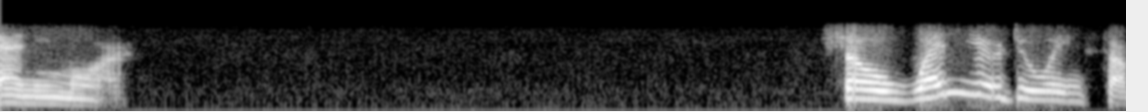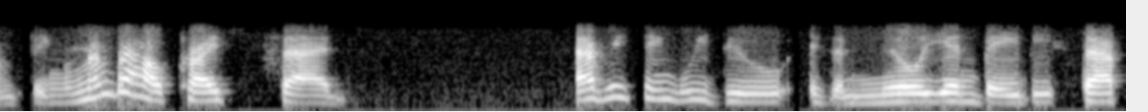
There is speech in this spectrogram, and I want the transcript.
anymore. So when you're doing something, remember how Christ said, everything we do is a million baby steps.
